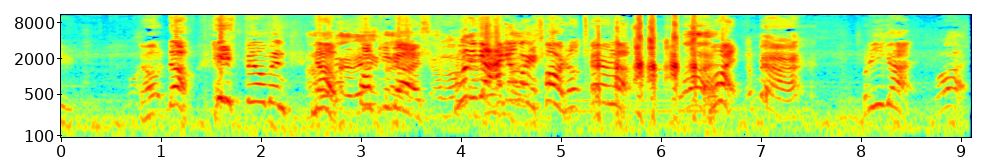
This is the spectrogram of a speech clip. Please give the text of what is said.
dude. Don't no. He's filming. No, fuck you guys. What do you got? I got my guitar. Don't tear it up. What? What? I'll be alright. What do you got, What?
